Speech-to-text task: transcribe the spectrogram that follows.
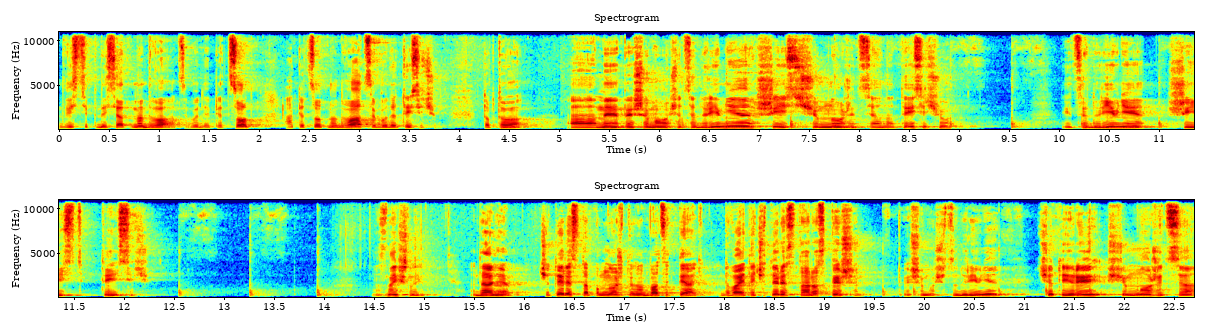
250 на 2 це буде 500, а 500 на 2 це буде 1000. Тобто ми пишемо, що це дорівнює 6, що множиться на 1000, і це дорівнює 6000. Знайшли. Далі 400 помножити на 25. Давайте 400 розпишемо. Пишемо, що це дорівнює 4, що множиться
